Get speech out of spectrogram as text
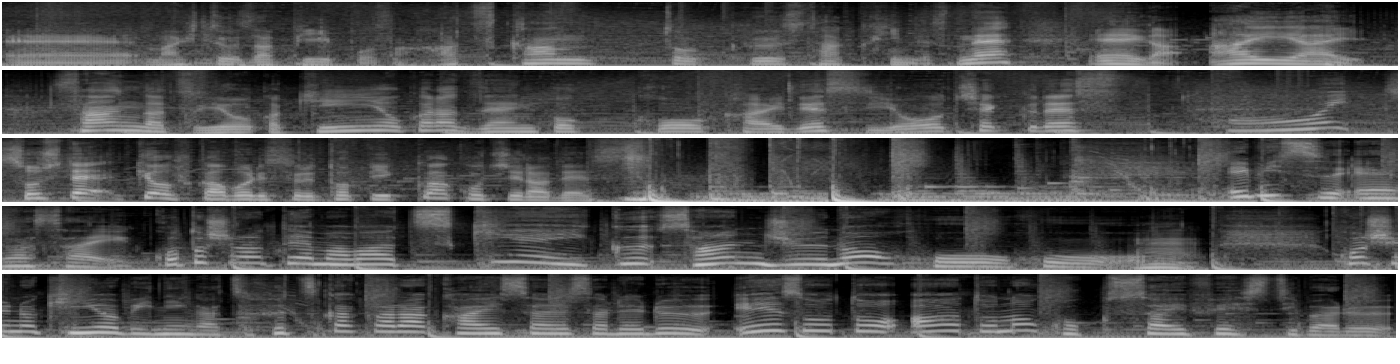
えー、マヒトゥザピーポーさん初監督作品ですね。映画「アイアイ」3月8日金曜から全国公開です。要チェックですはーい。そして今日深掘りするトピックはこちらです。恵比寿映画祭。今年のテーマは月へ行く30の方法、うん。今週の金曜日2月2日から開催される映像とアートの国際フェスティバル。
